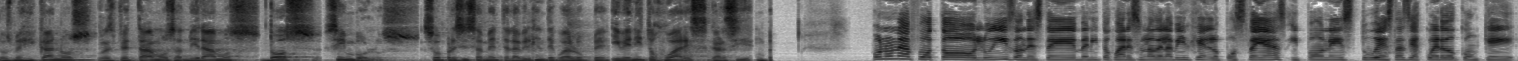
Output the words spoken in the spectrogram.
Los mexicanos respetamos, admiramos dos símbolos. Son precisamente la Virgen de Guadalupe y Benito Juárez García. Pon una foto, Luis, donde esté Benito Juárez a un lado de la Virgen, lo posteas y pones, tú estás de acuerdo con que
